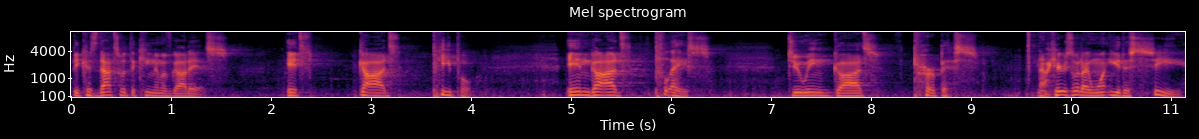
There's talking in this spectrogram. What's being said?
because that's what the kingdom of God is. It's God's people in God's place, doing God's purpose. Now, here's what I want you to see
